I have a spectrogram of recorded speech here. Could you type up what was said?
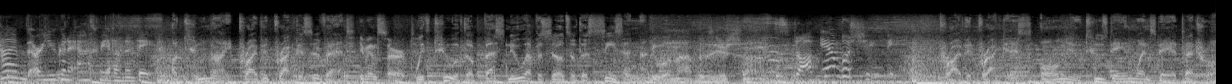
times are you going to ask me out on a date? A two-night private practice event. You've been served. With two of the best new episodes of the season. You will not lose your son. Stop ambushing me. Private practice. All new Tuesday and Wednesday at Petrol.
